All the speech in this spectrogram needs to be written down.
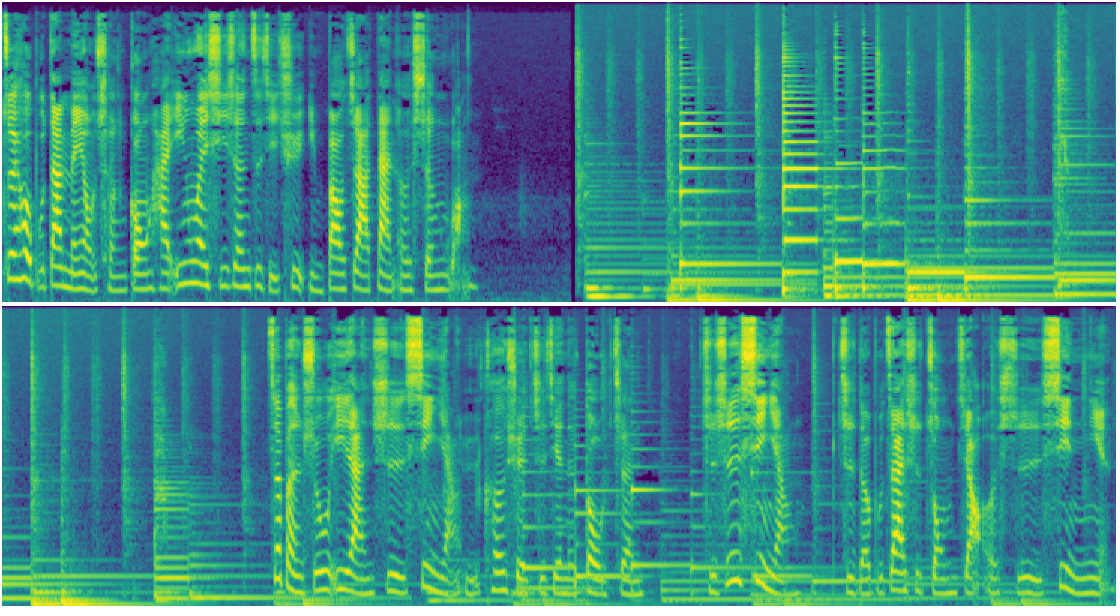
最后不但没有成功，还因为牺牲自己去引爆炸弹而身亡。这本书依然是信仰与科学之间的斗争，只是信仰指的不再是宗教，而是信念。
